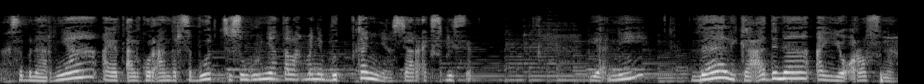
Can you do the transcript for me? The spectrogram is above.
Nah, sebenarnya ayat Al-Quran tersebut sesungguhnya telah menyebutkannya secara eksplisit, yakni Zalika adna ayyu'rafna.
